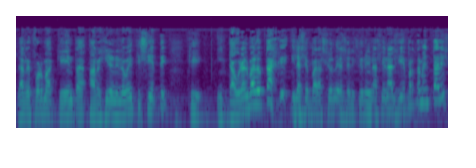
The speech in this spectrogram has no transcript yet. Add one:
la reforma que entra a regir en el 97, que instaura el balotaje y la separación de las elecciones nacionales y departamentales,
